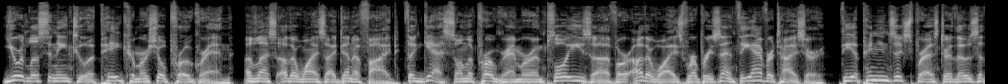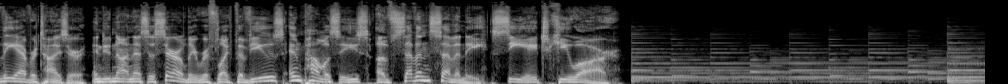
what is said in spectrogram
You're listening to a paid commercial program. Unless otherwise identified, the guests on the program are employees of or otherwise represent the advertiser. The opinions expressed are those of the advertiser and do not necessarily reflect the views and policies of 770 CHQR.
